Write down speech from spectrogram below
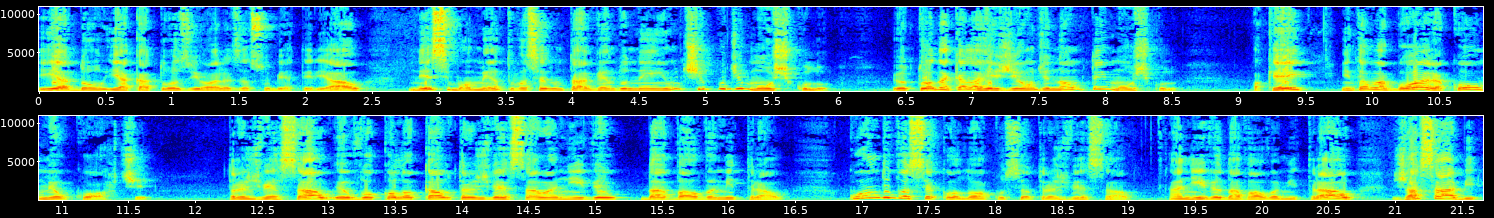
e a, do, e a 14 horas a subarterial, nesse momento você não está vendo nenhum tipo de músculo. Eu estou naquela região onde não tem músculo. Ok? Então agora, com o meu corte transversal, eu vou colocar o transversal a nível da válvula mitral. Quando você coloca o seu transversal a nível da válvula mitral, já sabe,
